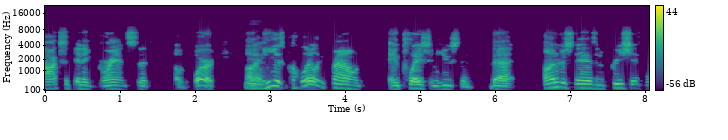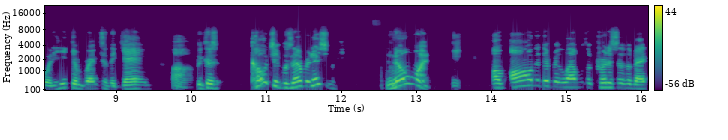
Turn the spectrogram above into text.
toxic in a grand sense of the word. Uh, yeah. Uh, he has clearly found a place in Houston that understands and appreciates what he can bring to the game. Uh, because coaching was never an issue. No one of all the different levels of criticism that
